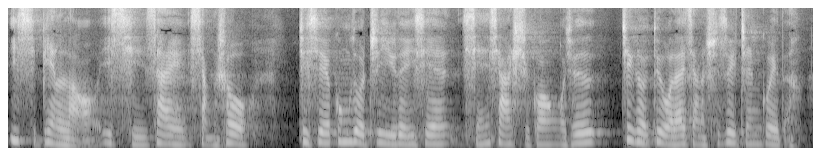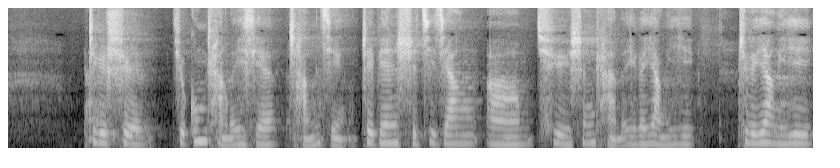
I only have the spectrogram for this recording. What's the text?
一起变老，一起在享受这些工作之余的一些闲暇时光。我觉得这个对我来讲是最珍贵的。这个是就工厂的一些场景，这边是即将啊去生产的一个样衣。这个样衣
